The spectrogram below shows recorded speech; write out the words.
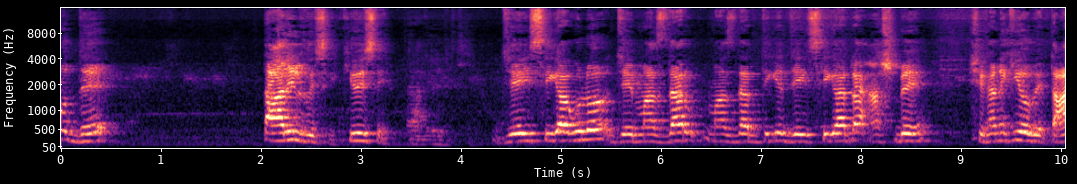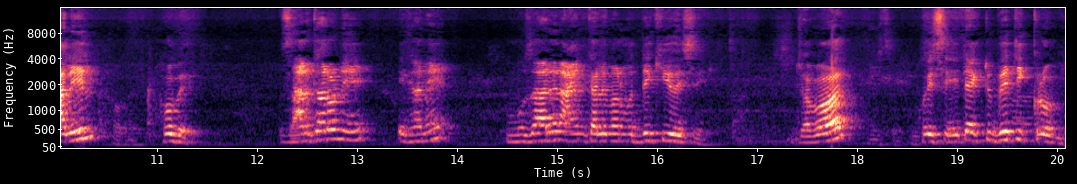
মধ্যে তালিল হয়েছে। কি হয়েছে? যেই সিগাগুলো, যে মাছদার মাছদার থেকে যেই সিগাটা আসবে, সেখানে কি হবে? তালিল হবে। যার কারণে এখানে মুজারের আইন কালিমার মধ্যে কি হয়েছে? জবর হয়েছে। এটা একটু ব্যতিক্রমী।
